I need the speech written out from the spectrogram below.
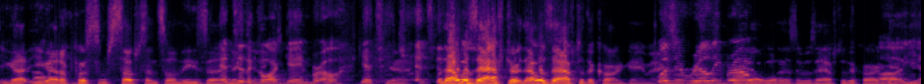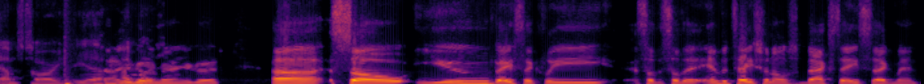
You got you got to put some substance on these. Uh, get to the card game, bro. Get to, yeah. Get to well, that was after that was after the card game. Actually. Was it really, bro? Yeah, it was. It was after the card game. oh, game. yeah, I'm sorry. Yeah, no, you're I'm good, man. You're good. Uh, so you basically so so the invitational backstage segment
